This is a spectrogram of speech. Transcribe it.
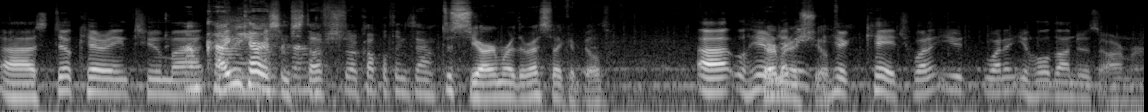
Uh, still carrying too much. I'm I can carry I'm some coming. stuff. Just throw a couple things down. Just the armor. The rest I could build. Uh, well, here, let me. Here, Kage. Why don't you? Why don't you hold on to his armor?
